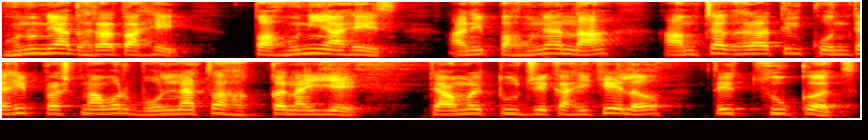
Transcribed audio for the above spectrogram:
म्हणून या घरात आहे. पाहुणी आहेस आणि पाहुण्यांना आमच्या घरातील कोणत्याही प्रश्नावर बोलण्याचा हक्क नाही आहे त्यामुळे तू जे काही केलं ते चूकच.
